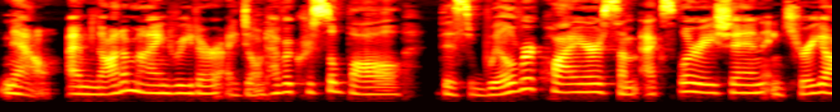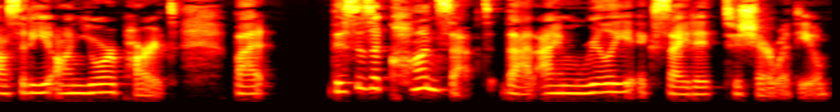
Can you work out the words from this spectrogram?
Now, I'm not a mind reader. I don't have a crystal ball. This will require some exploration and curiosity on your part, but this is a concept that I'm really excited to share with you.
